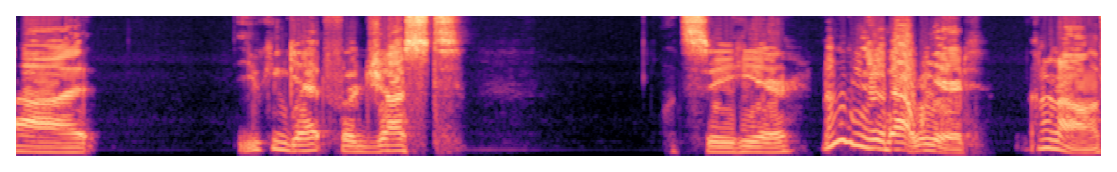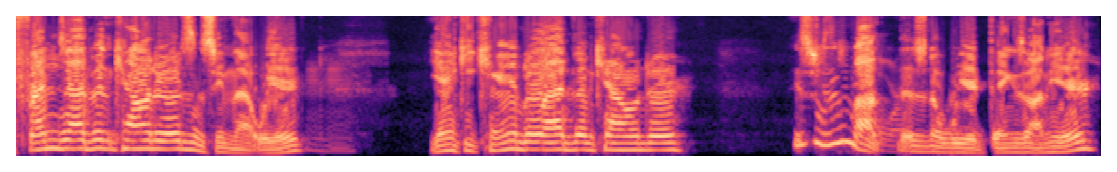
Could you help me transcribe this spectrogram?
uh, you can get for just let's see here. None of these are that weird. I don't know. A Friends Advent calendar doesn't seem that weird. Mhm. Yankee Candle Advent Calendar. There's, there's not. There's no weird things on here.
